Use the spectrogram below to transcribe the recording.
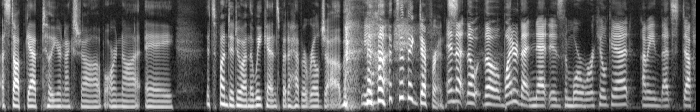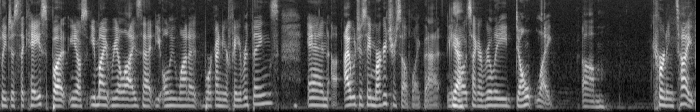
a stopgap till your next job or not a it's fun to do on the weekends but i have a real job Yeah. it's a big difference And that the, the wider that net is, the more work you'll get. I mean, that's definitely just the case. But you know, you might realize that you only want to work on your favorite things, and I would just say market yourself like that. You Yeah. know, it's like I really don't like um, kerning type,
